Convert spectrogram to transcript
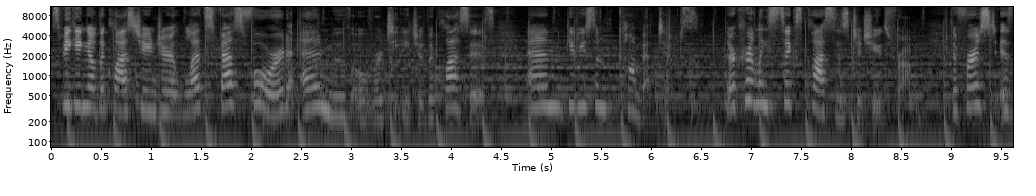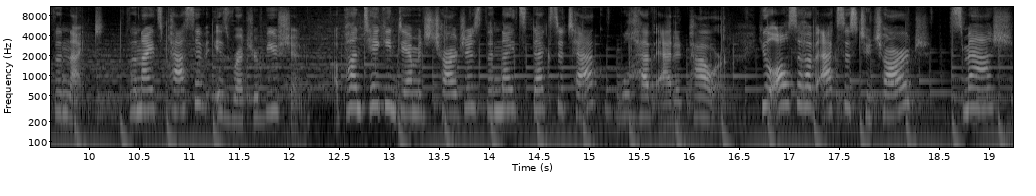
Speaking of the class changer, let's fast forward and move over to each of the classes and give you some combat tips. There are currently six classes to choose from. The first is the Knight. The Knight's passive is Retribution. Upon taking damage charges, the Knight's next attack will have added power. You'll also have access to Charge, Smash,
